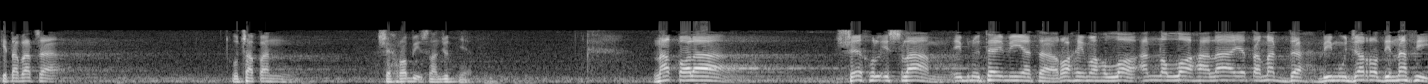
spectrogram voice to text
kita baca ucapan Syekh Robi selanjutnya. Naqala Syekhul Islam Ibn Taimiyah rahimahullah anna Allah la yatamaddah bimujarradin nafi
